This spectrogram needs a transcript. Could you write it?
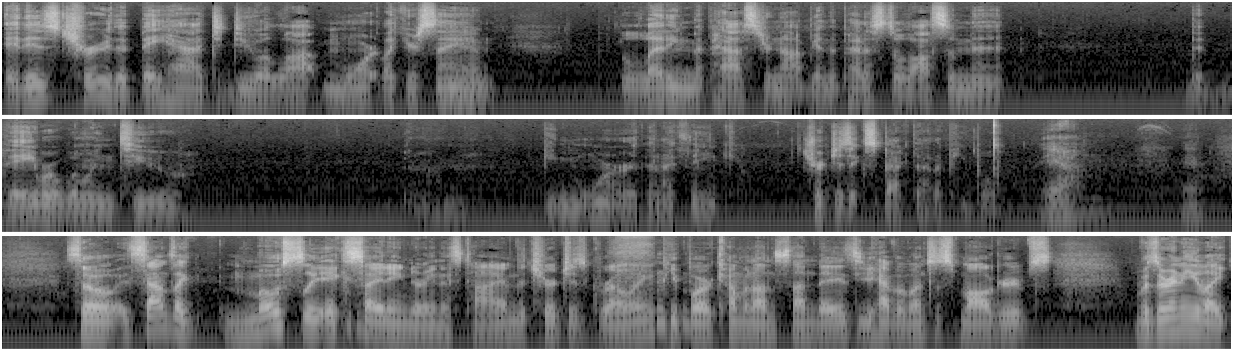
it is true that they had to do a lot more. Like you're saying, letting the pastor not be on the pedestal also meant that they were willing to um, be more than I think churches expect out of people. Yeah. Yeah. So it sounds like mostly exciting during this time. The church is growing. People are coming on Sundays. You have a bunch of small groups. Was there any like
